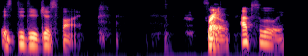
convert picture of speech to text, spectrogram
is to do just fine. so, right. Absolutely.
